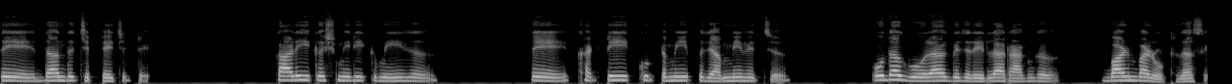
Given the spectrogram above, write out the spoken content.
ਤੇ ਦੰਦ ਚਿੱਟੇ-ਚਿੱਟੇ। ਕਾਲੀ ਕਸ਼ਮੀਰੀ ਕਮੀਜ਼ ਤੇ ਖੱਟੀ ਕੁੱਟਮੀ ਪਜਾਮੀ ਵਿੱਚ ਉਹਦਾ ਗੋਰਾ ਗਜਰੇਲਾ ਰੰਗ ਬਣ ਬਣ ਉੱਠਦਾ ਸੀ।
